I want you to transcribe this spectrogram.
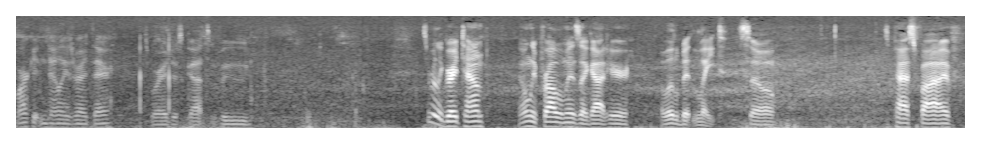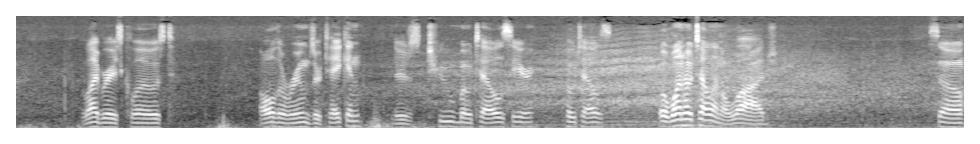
market and deli's right there. That's where I just got some food. It's a really great town. The only problem is I got here a little bit late. So it's past five. The library's closed. All the rooms are taken. There's two motels here, hotels. Well, one hotel and a lodge. So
